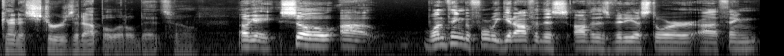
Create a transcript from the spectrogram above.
kind of stirs it up a little bit so Okay, so uh, one thing before we get off of this off of this video store uh, thing,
